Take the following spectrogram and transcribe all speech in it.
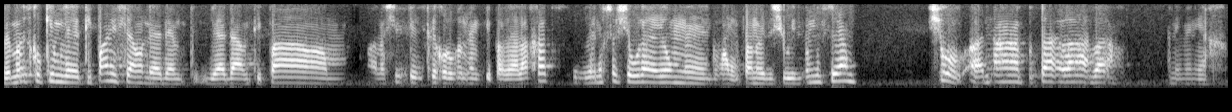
והם היו זקוקים לטיפה ניסיון לידם, לידם טיפה אנשים שהצליחו להוריד להם טיפה מהלחץ, ואני חושב שאולי היום אה, כבר מצאנו איזשהו איזון מסוים. שוב, התוצאה הבאה, אני מניח.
